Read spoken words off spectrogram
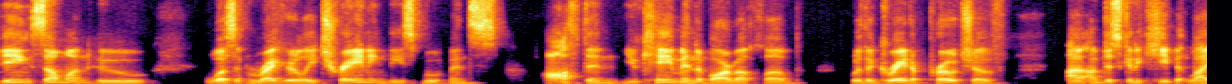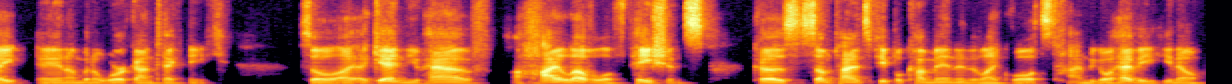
being someone who wasn't regularly training these movements often, you came into Barbell Club with a great approach of, I'm just going to keep it light and I'm going to work on technique. So uh, again, you have a high level of patience because sometimes people come in and they're like, well, it's time to go heavy. You know,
